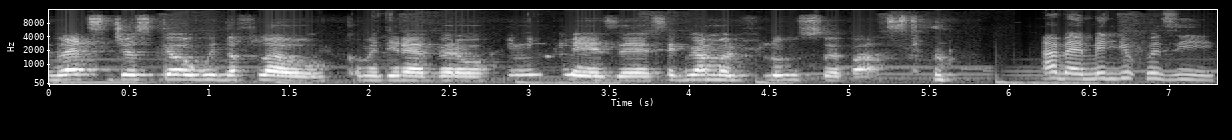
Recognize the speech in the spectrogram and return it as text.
let's just go with the flow, come direbbero in inglese, seguiamo il flusso e basta. Vabbè, meglio così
